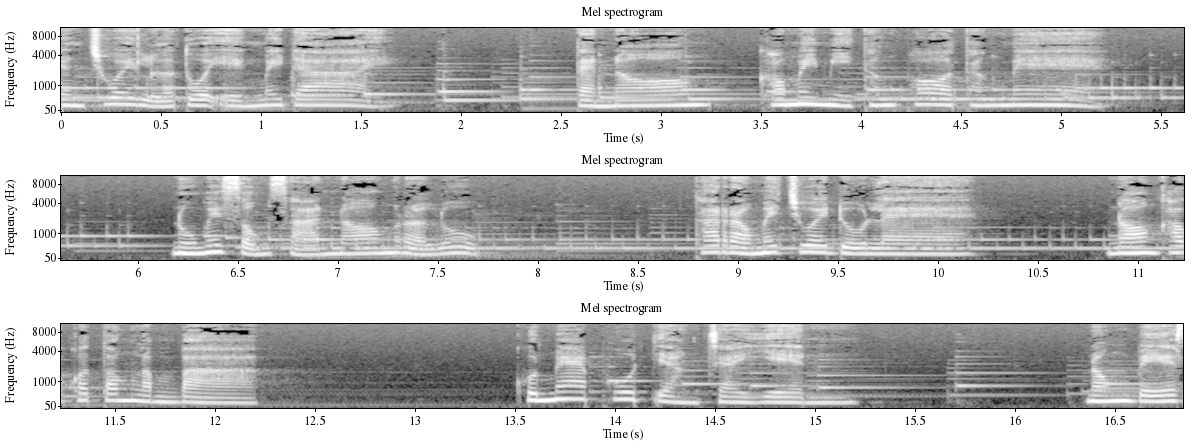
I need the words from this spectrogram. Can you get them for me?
ยังช่วยเหลือตัวเองไม่ได้ แต่น้องเขาไม่มีทั้งพ่อทั้งแม่ หนูไม่สงสารน้องหรอลูก ถ้าเราไม่ช่วยดูแล น้องเขาก็ต้องลำบาก คุณแม่พูดอย่างใจเย็น น้องเบส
